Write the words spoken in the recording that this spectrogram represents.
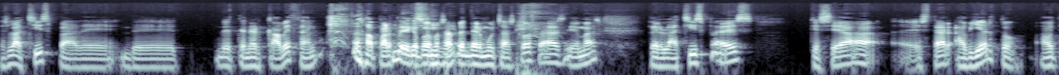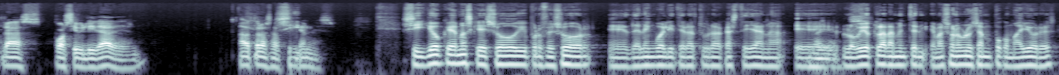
es la chispa de, de, tener cabeza, ¿no? Aparte de que podemos aprender muchas cosas y demás, pero la chispa es que sea estar abierto a otras posibilidades, a otras opciones. Sí, yo que además que soy profesor eh, de lengua y literatura castellana, eh, lo veo claramente, además son unos ya un poco mayores,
